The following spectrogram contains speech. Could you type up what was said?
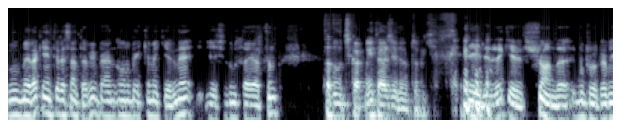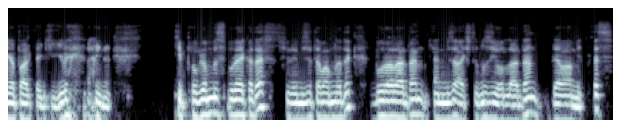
bu merak enteresan tabii. Ben onu beklemek yerine yaşadığımız hayatın Tadını çıkartmayı tercih ederim tabii ki. eğlenerek evet şu anda bu programı yaparkenki gibi aynen. Ki programımız buraya kadar süremizi tamamladık. Buralardan kendimize açtığımız yollardan devam edeceğiz.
